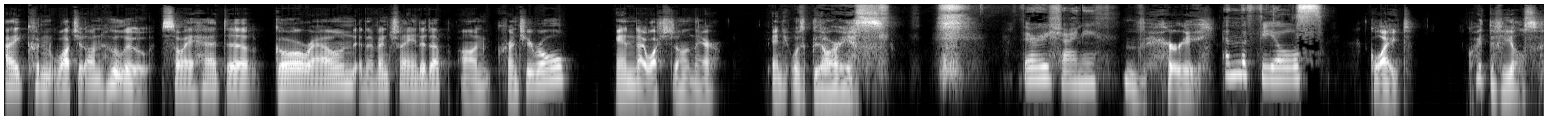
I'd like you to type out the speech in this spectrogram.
I couldn't watch it on Hulu, so I had to go around and eventually I ended up on Crunchyroll and I watched it on there. And it was glorious. Very shiny. Very. And the feels. Quite. Quite the feels.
